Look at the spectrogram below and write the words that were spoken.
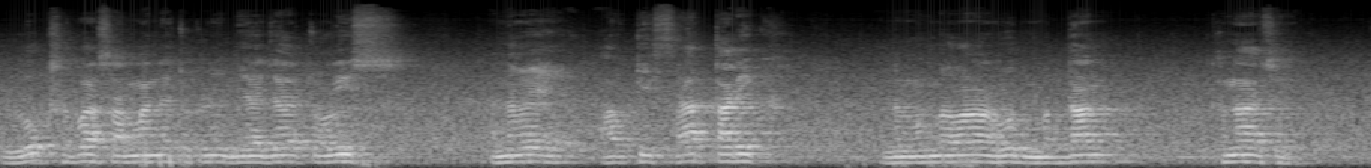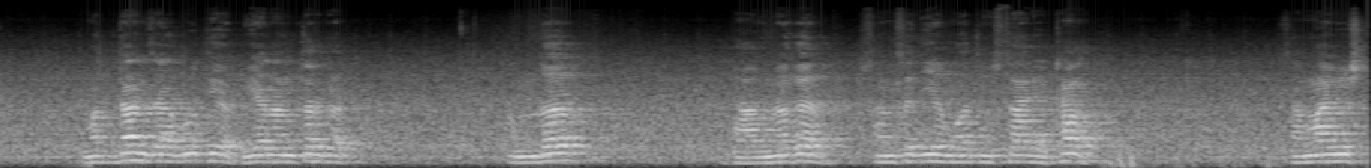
લોકસભા સામાન્ય ચૂંટણી બે હજાર ચોવીસ અને આવતી સાત તારીખ અને મંગળવારના રોજ મતદાન થનાર છે. મતદાન જાગૃતિ અભિયાન અંતર્ગત અંદર ભાવનગર સંસદીય મત વિસ્તાર હેઠળ સમાવિષ્ટ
